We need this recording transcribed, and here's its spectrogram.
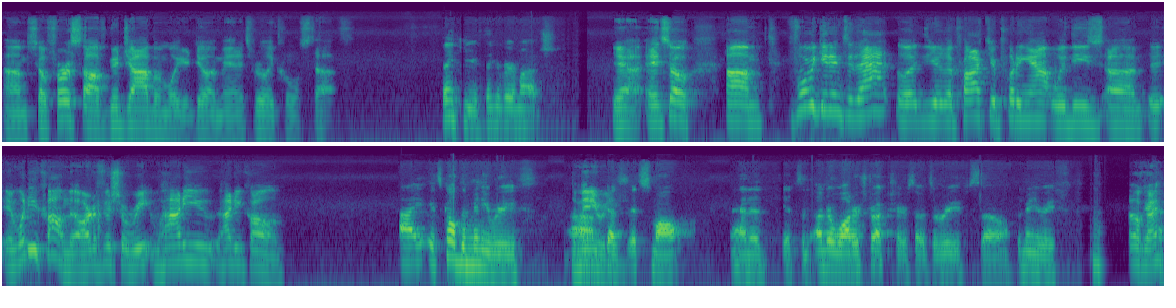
Um, so first off, good job on what you're doing, man. It's really cool stuff. Thank you. Thank you very much. Yeah, and so um, before we get into that, uh, the product you're putting out with these, uh, and what do you call them? The artificial reef? How do you how do you call them? I, it's called the mini reef. The mini um, reef because it's small and it, it's an underwater structure, so it's a reef. So the mini reef. Okay,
